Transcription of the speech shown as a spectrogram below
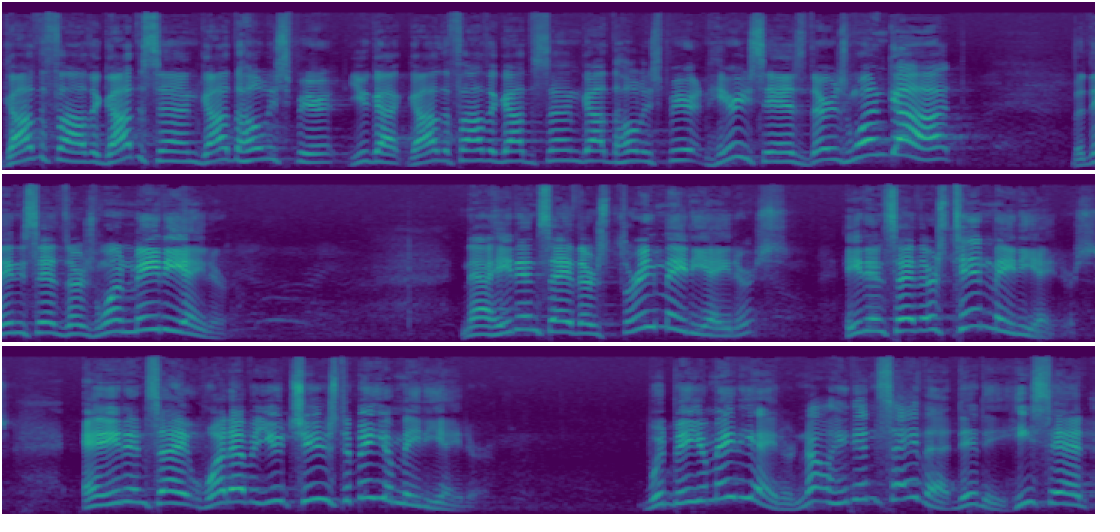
God the Father, God the Son, God the Holy Spirit. You got God the Father, God the Son, God the Holy Spirit. And here he says, there's one God, but then he says there's one mediator. Now, he didn't say there's three mediators, he didn't say there's 10 mediators. And he didn't say whatever you choose to be your mediator would be your mediator. No, he didn't say that, did he? He said,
